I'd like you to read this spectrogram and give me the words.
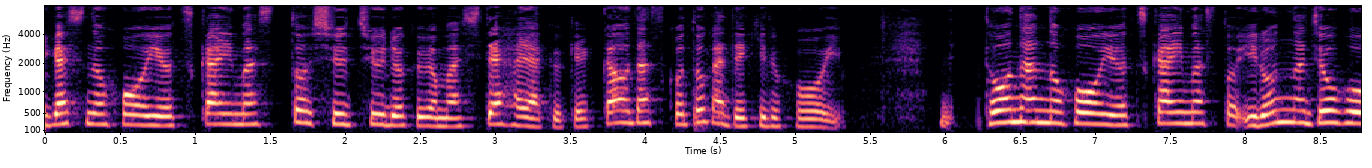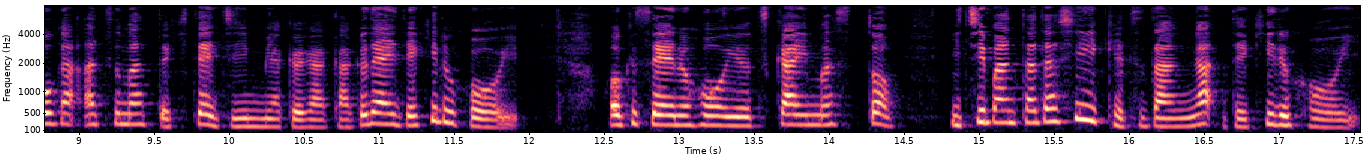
東の方位を使いますと集中力が増して早く結果を出すことができる方位。東南の方位を使いますといろんな情報が集まってきて人脈が拡大できる方位。北西の方位を使いますと一番正しい決断ができる方位。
